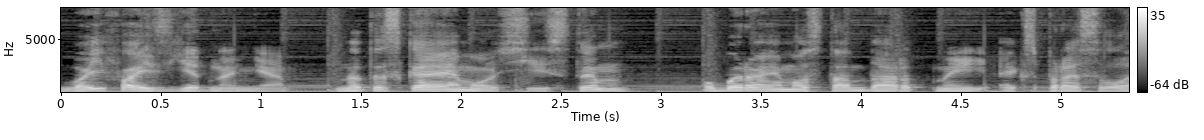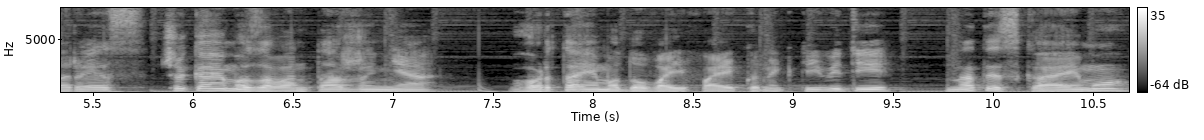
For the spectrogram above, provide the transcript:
Wi-Fi з'єднання. Натискаємо System, обираємо стандартний Express LRS, чекаємо завантаження, гортаємо до Wi-Fi Connectivity, натискаємо,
